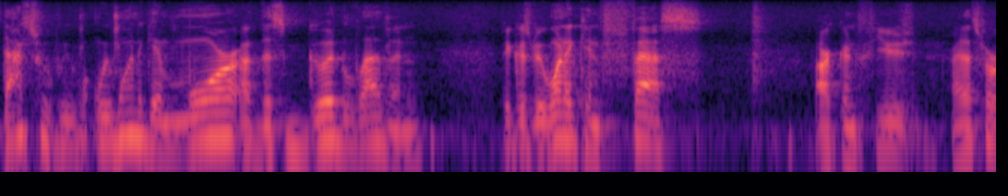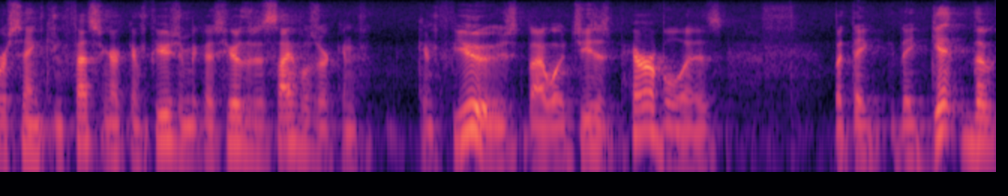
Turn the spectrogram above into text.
That's what we want. We want to get more of this good leaven because we want to confess our confusion. Right? That's what we're saying, confessing our confusion, because here the disciples are con- confused by what Jesus' parable is, but they, they get the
